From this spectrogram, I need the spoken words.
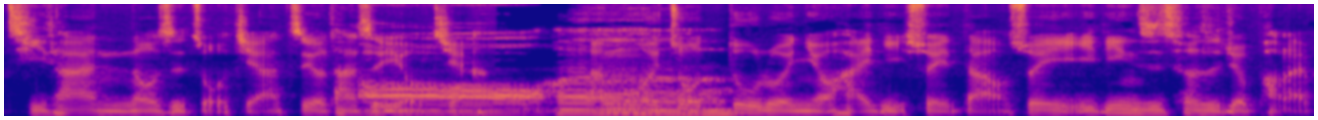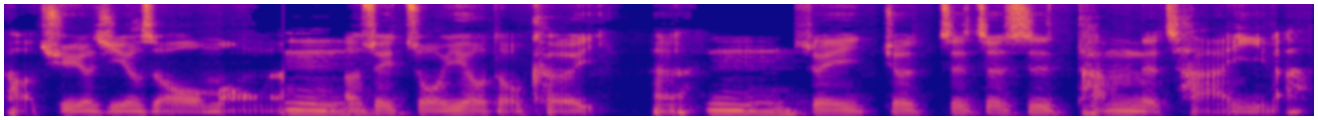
其他人都是左驾，只有他是右驾。哦、他们会坐渡轮，有海底隧道，所以一定是车子就跑来跑去，尤其又是欧盟了，嗯，啊，所以左右都可以，嗯，嗯，所以就这这是他们的差异啦。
